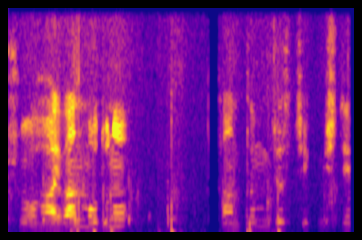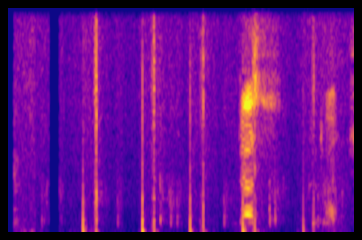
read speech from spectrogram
Şu hayvan modunu tanıtım videosu çekmiştim. Biraz kötü olmuş.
